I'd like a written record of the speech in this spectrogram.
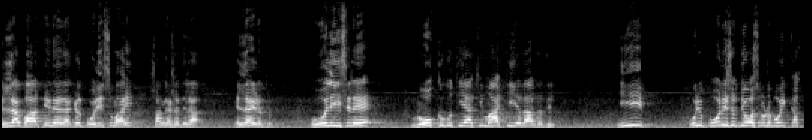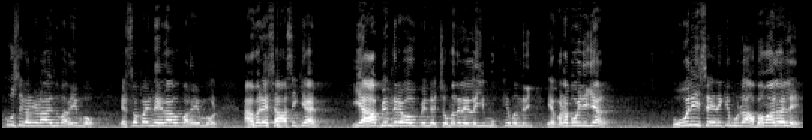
എല്ലാ പാർട്ടി നേതാക്കൾ പോലീസുമായി സംഘർഷത്തിലാണ് എല്ലായിടത്തും. പോലീസിനെ നോക്കുകുത്തിയാക്കി മാറ്റി യഥാർത്ഥത്തിൽ. ഈ ഒരു പോലീസ് ഉദ്യോഗസ്ഥരോട് പോയി കക്കൂസ് കഴിയടാ എന്ന് പറയുമ്പോൾ എസ് എഫ് ഐ നേതാവ് പറയുമ്പോൾ അവരെ ശാസിക്കാൻ ഈ ആഭ്യന്തര വകുപ്പിന്റെ ചുമതലയുള്ള ഈ മുഖ്യമന്ത്രി എവിടെ പോയിരിക്കുകയാണ്? പോലീസ് സേനയ്ക്ക് മുഴുവൻ അപമാനമല്ലേ?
